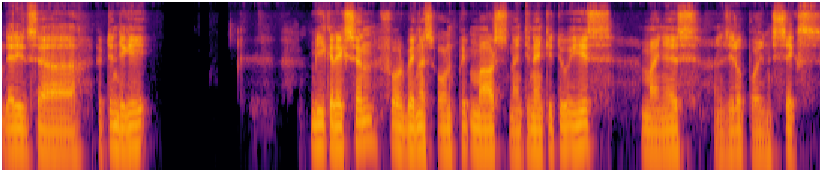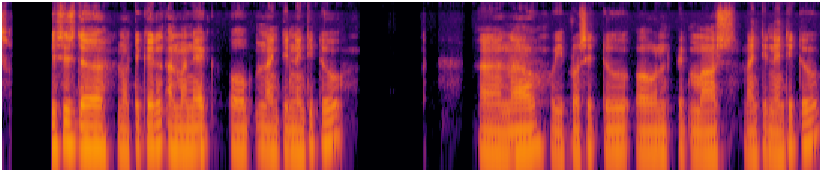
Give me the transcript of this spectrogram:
there is uh, 15 degree V correction for Venus on Pip Mars 1992 is minus 0.6. This is the nautical almanac of 1992. Uh, now we proceed to on Pip Mars 1992.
